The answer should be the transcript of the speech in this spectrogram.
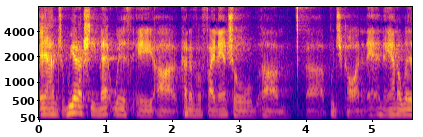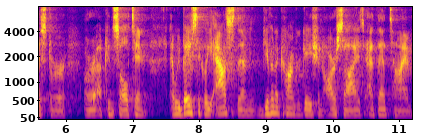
And we had actually met with a uh, kind of a financial, um, uh, what you call it, an, an analyst or, or a consultant. And we basically asked them, given a congregation our size at that time,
